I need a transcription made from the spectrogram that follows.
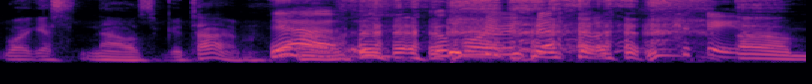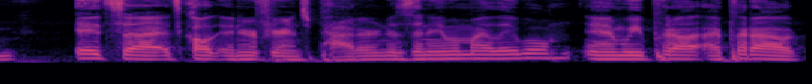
Well, I guess now is a good time. Yeah. Go for it. Great. It's uh, it's called Interference Pattern is the name of my label, and we put out I put out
